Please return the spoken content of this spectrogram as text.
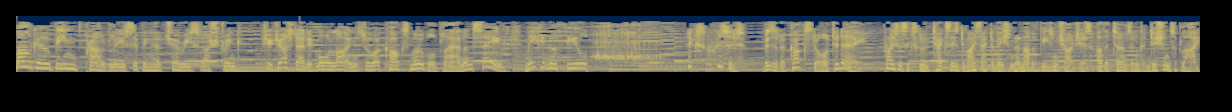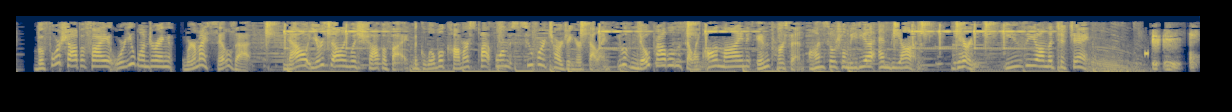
Margot beamed proudly, sipping her cherry slush drink. She just added more lines to her Cox mobile plan and saved, making her feel exquisite. Visit a Cox store today. Prices exclude taxes, device activation, and other fees and charges. Other terms and conditions apply. Before Shopify, were you wondering where are my sales at? Now you're selling with Shopify, the global commerce platform supercharging your selling. You have no problem selling online, in person, on social media, and beyond. Gary, easy on the cha-ching.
